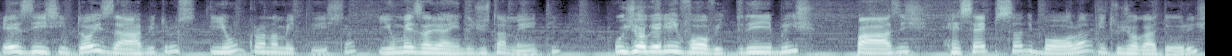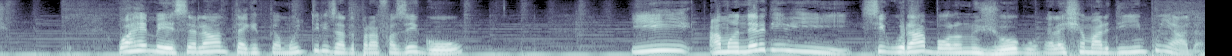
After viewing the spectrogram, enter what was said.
Existem dois árbitros e um cronometrista e um mesário ainda, justamente. O jogo ele envolve dribles, passes, recepção de bola entre os jogadores. O arremesso é uma técnica muito utilizada para fazer gol. E a maneira de segurar a bola no jogo ela é chamada de empunhada.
